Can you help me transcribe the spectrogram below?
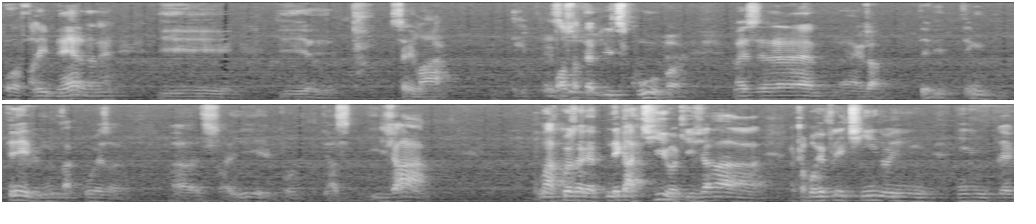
pô, falei merda, né? E, e sei lá, posso até pedir desculpa, mas é, é, já teve, tem, teve muita coisa ah, isso aí, pô, e já uma coisa negativa que já acabou refletindo em, em é,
